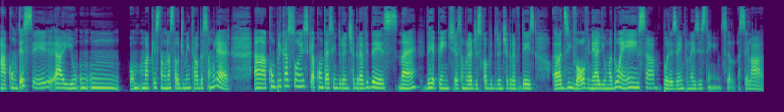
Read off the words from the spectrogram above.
acontecer aí um, um, uma questão na saúde mental dessa mulher. Ah, complicações que acontecem durante a gravidez, né? De repente, essa mulher descobre durante a gravidez, ela desenvolve, né, ali uma doença, por exemplo, né? Existem, sei lá,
